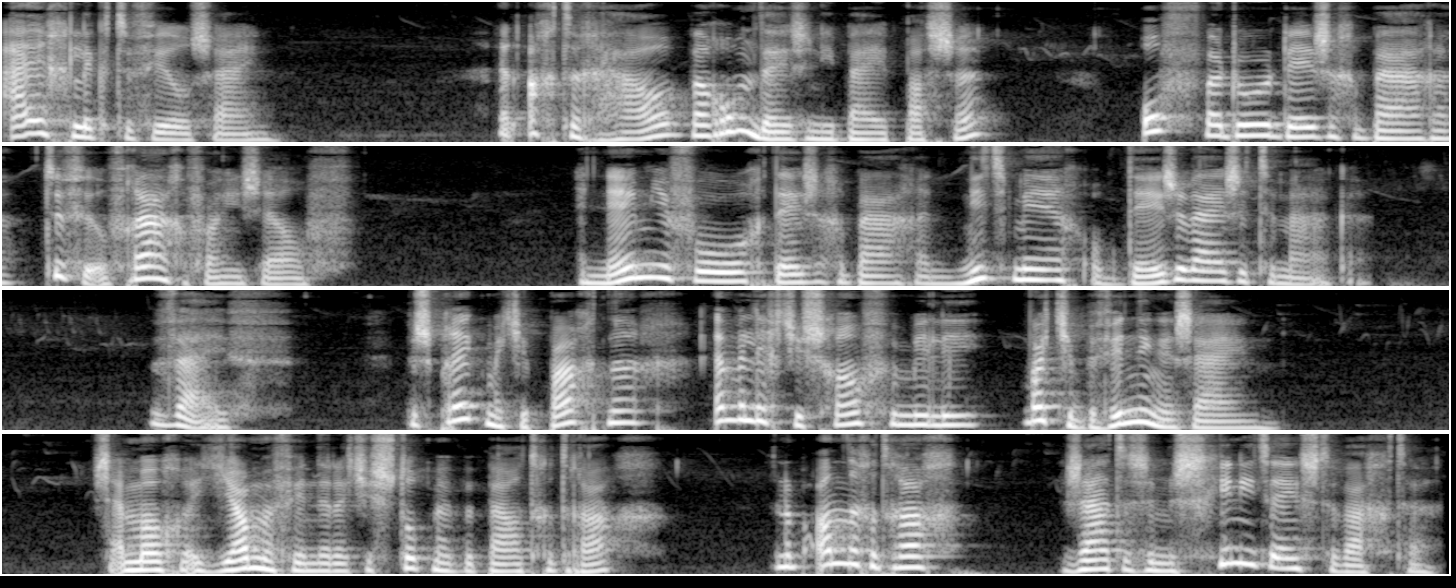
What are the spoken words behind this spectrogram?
eigenlijk te veel zijn. En achterhaal waarom deze niet bij je passen of waardoor deze gebaren te veel vragen van jezelf. En neem je voor deze gebaren niet meer op deze wijze te maken. 5. Bespreek met je partner en wellicht je schoonfamilie wat je bevindingen zijn. Zij mogen het jammer vinden dat je stopt met bepaald gedrag, en op ander gedrag zaten ze misschien niet eens te wachten.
